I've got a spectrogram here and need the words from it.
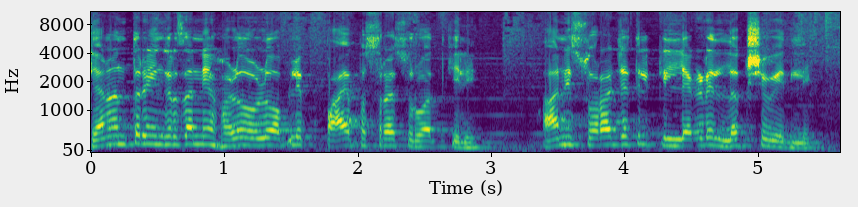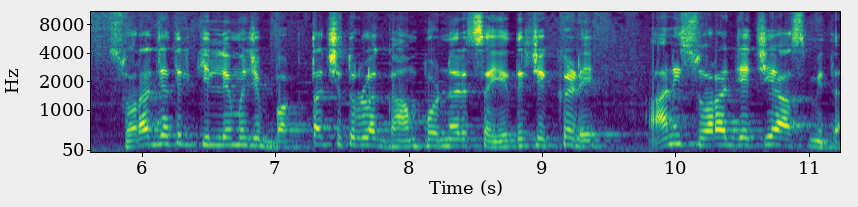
त्यानंतर इंग्रजांनी हळूहळू आपले पाय पसरायला सुरुवात केली आणि स्वराज्यातील किल्ल्याकडे लक्ष वेधले. स्वराज्यातील किल्ले म्हणजे बघता शत्रूला घाम फोडणारे सह्याद्रीचे कडे आणि स्वराज्याची अस्मिता.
